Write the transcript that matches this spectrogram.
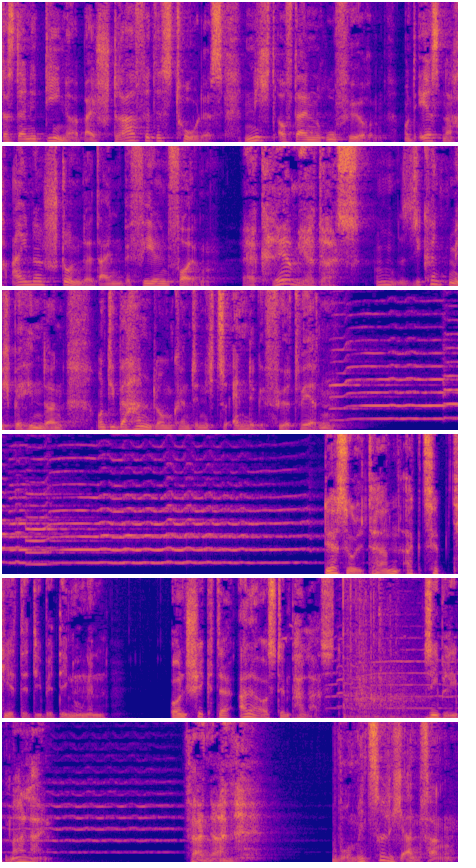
dass deine Diener bei Strafe des Todes nicht auf deinen Ruf hören und erst nach einer Stunde deinen Befehlen folgen. Erklär mir das. Sie könnten mich behindern und die Behandlung könnte nicht zu Ende geführt werden. Der Sultan akzeptierte die Bedingungen und schickte alle aus dem Palast. Sie blieben allein. Fang an. Womit soll ich anfangen,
